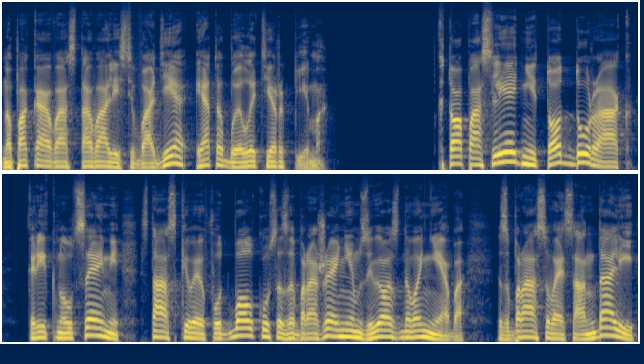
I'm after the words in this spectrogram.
но пока вы оставались в воде, это было терпимо. «Кто последний, тот дурак», крикнул Сэмми, стаскивая футболку с изображением звездного неба, сбрасывая сандалии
